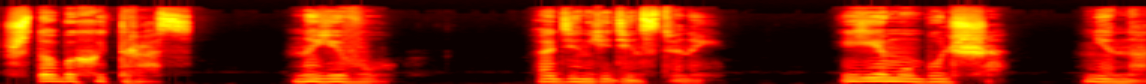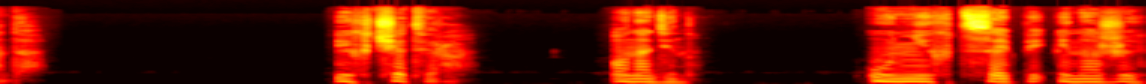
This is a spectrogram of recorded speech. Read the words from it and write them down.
чтобы хоть раз, наяву, один единственный. Ему больше не надо. Их четверо, он один. У них цепи и ножи,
